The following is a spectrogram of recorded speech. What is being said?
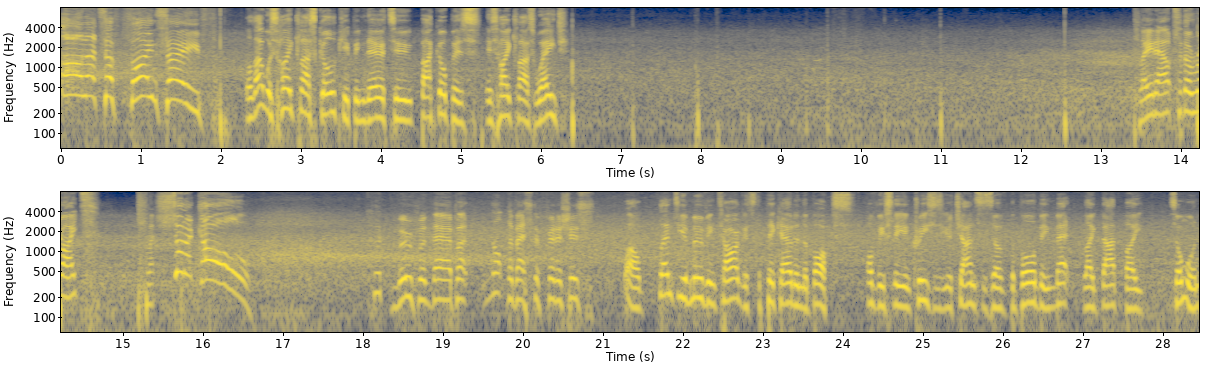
Oh, that's a fine save! Well, that was high-class goalkeeping there to back up his, his high-class wage. Played out to the right. Shot a goal! Good movement there, but not the best of finishes. Well, plenty of moving targets to pick out in the box. Obviously increases your chances of the ball being met like that by someone.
